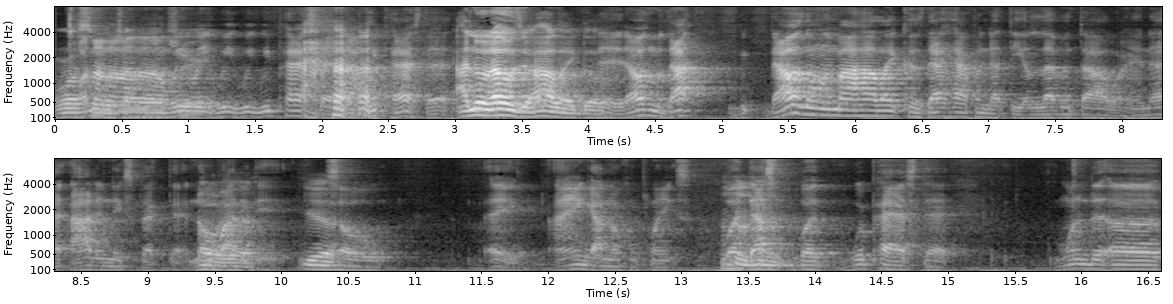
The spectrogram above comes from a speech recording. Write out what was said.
Oh, no, no, no, no, we, we, we, we passed that. Nah, we passed that. I know that was your highlight though. Yeah, that was my, that. That was the only my highlight because that happened at the eleventh hour, and that I didn't expect that. Nobody Oh, yeah. did. Yeah. So, hey, I ain't got no complaints. But that's but we're past that. One of the uh,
